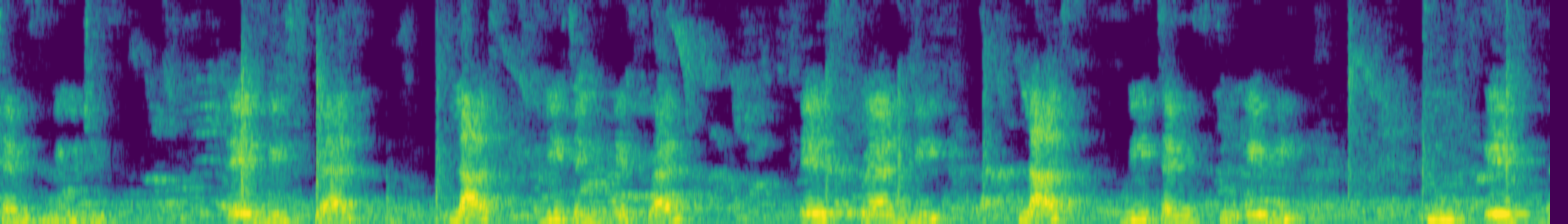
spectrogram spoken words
times b which is ab squared plus b times a squared a squared b plus b times 2ab 2ab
